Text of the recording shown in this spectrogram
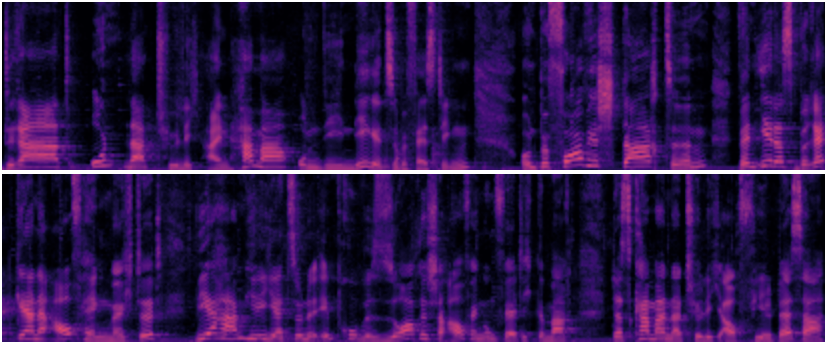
Draht und natürlich ein Hammer, um die Nägel zu befestigen. Und bevor wir starten, wenn ihr das Brett gerne aufhängen möchtet, wir haben hier jetzt so eine improvisorische Aufhängung fertig gemacht. Das kann man natürlich auch viel besser,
